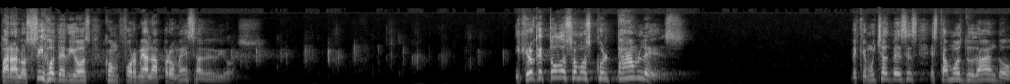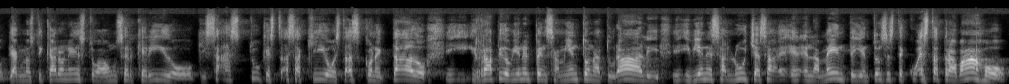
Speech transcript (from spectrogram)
para los hijos de Dios conforme a la promesa de Dios. Y creo que todos somos culpables de que muchas veces estamos dudando, diagnosticaron esto a un ser querido, o quizás tú que estás aquí o estás conectado y, rápido viene el pensamiento natural y, viene esa lucha en, en la mente y entonces te cuesta trabajo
